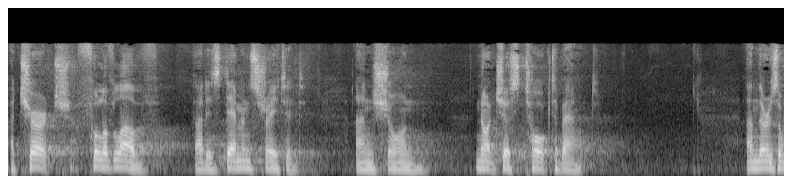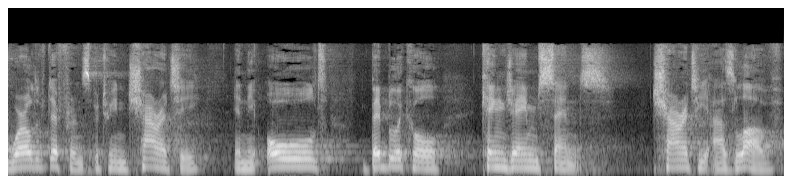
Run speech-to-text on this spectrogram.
A church full of love that is demonstrated and shown, not just talked about. And there is a world of difference between charity in the old biblical King James sense, charity as love,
